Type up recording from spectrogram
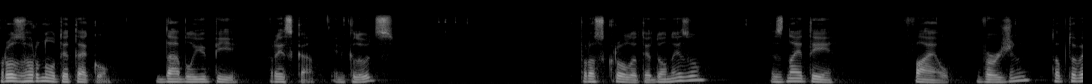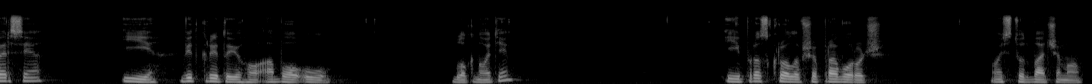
розгорнути теку WP риска includes, проскролити донизу, знайти файл version, тобто версія, і відкрити його або у блокноті. І проскроливши праворуч, ось тут бачимо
